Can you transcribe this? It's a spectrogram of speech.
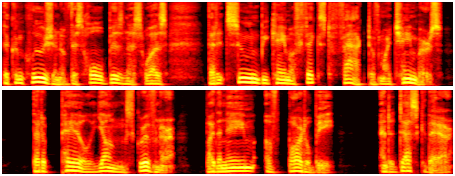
The conclusion of this whole business was that it soon became a fixed fact of my chambers that a pale young scrivener by the name of Bartleby and a desk there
